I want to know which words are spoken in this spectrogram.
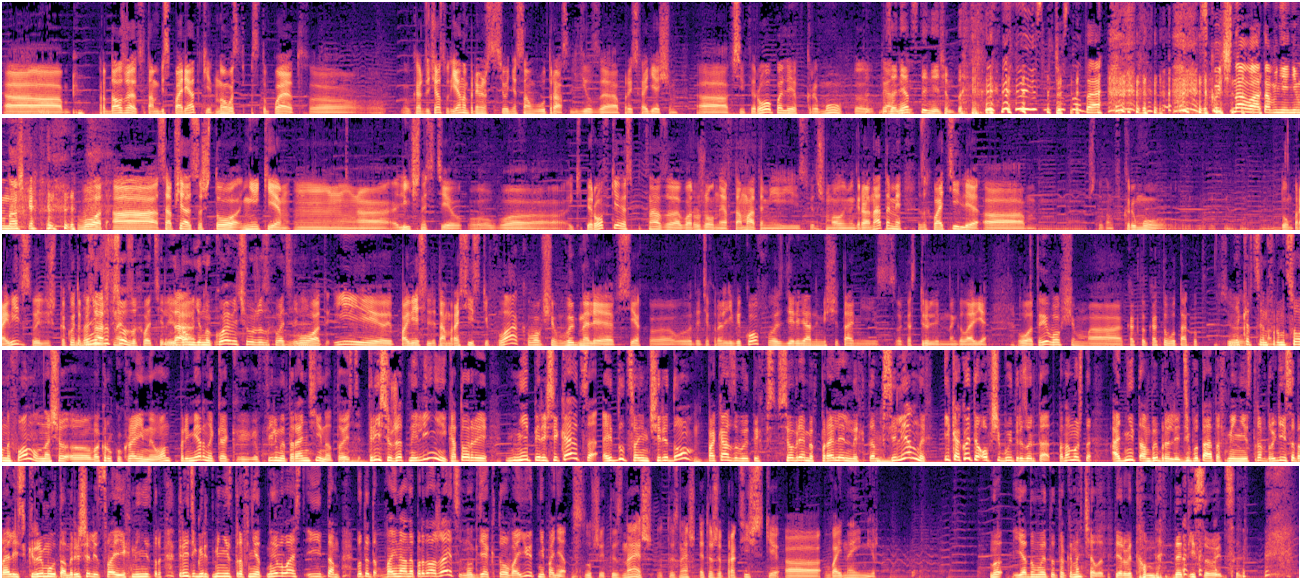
А, Продолжаются там беспорядки, новости поступают э, каждый час. Вот я, например, сегодня с самого утра следил за происходящим э, в Симферополе, в Крыму. Ты, Заняться ты нечем-то. Если честно, да. Скучновато мне немножко. Вот. А сообщается, что некие а, личности в экипировке спецназа, вооруженные автоматами и светошумовыми гранатами, захватили а, что там в Крыму дом правительства или какой-то Да они же государственное... все захватили. Да. И дом Януковича уже захватили. Вот, и повесили там российский флаг, в общем, выгнали всех э, вот этих ролевиков с деревянными щитами и с кастрюлями на голове. Вот, и, в общем, э, как-то как вот так вот всё Мне кажется, информационный фон он насчет, э, вокруг Украины, он примерно как фильмы Тарантино. То есть три сюжетные линии, которые не пересекаются, а идут своим чередом, показывают их все время в параллельных там вселенных, и какой-то общий будет результат. Потому что одни там выбрали депутатов-министров, другие собрались в Крыму, там решили своих министров, третий говорит, министров нет, мы власть, и там вот эта война, она продолжается, но где кто воюет, непонятно. Слушай, ты знаешь, ты знаешь, это же практически э, война и мир. Но я думаю, это только начало, это первый том дописывается.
